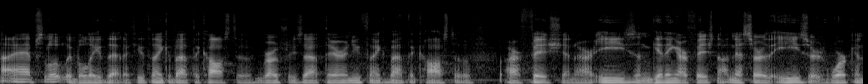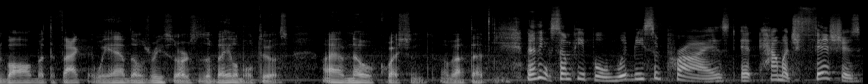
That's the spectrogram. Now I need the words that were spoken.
I absolutely believe that. If you think about the cost of groceries out there and you think about the cost of our fish and our ease and getting our fish, not necessarily the ease, there's work involved, but the fact that we have those resources available to us. I have no question about that. I think some people would be surprised at how much fish is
